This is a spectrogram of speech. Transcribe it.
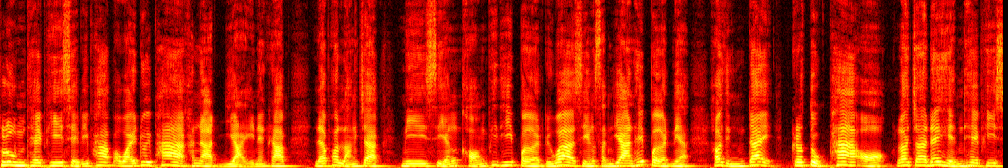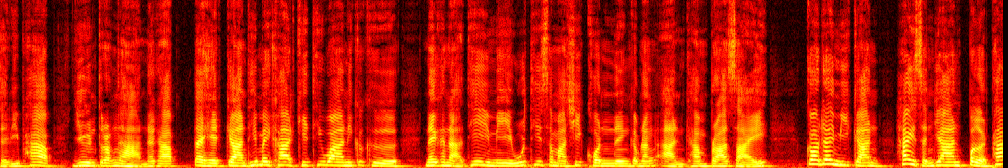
คลุมเทพีเสรีภาพเอาไว้ด้วยผ้าขนาดใหญ่นะครับ แล้วพอหลังจากมีเสียงของพิธีเปิด หรือว่าเสียงสัญญาณให้เปิดเนี่ยเขาถึงได้กระตุกผ้าออกแล้วจะได้เห็นเทพีเสรีภาพยืนตระหง่านนะครับ แต่เหตุการณ์ที่ไม่คาดคิดที่ว่านี่ก็คือ ในขณะที่มีวุฒิสมาชิกคนหนึ่งกำลังอ่านคำปราศัย ก็ได้มีการให้สัญญาณเปิดผ้า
